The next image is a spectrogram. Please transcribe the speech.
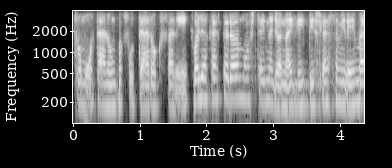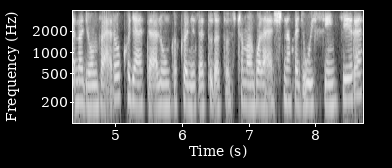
promótálunk a futárok felé. Vagy akár például most egy nagyon nagy lépés lesz, amire én már nagyon várok, hogy átállunk a környezettudatos csomagolásnak egy új szintjére,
